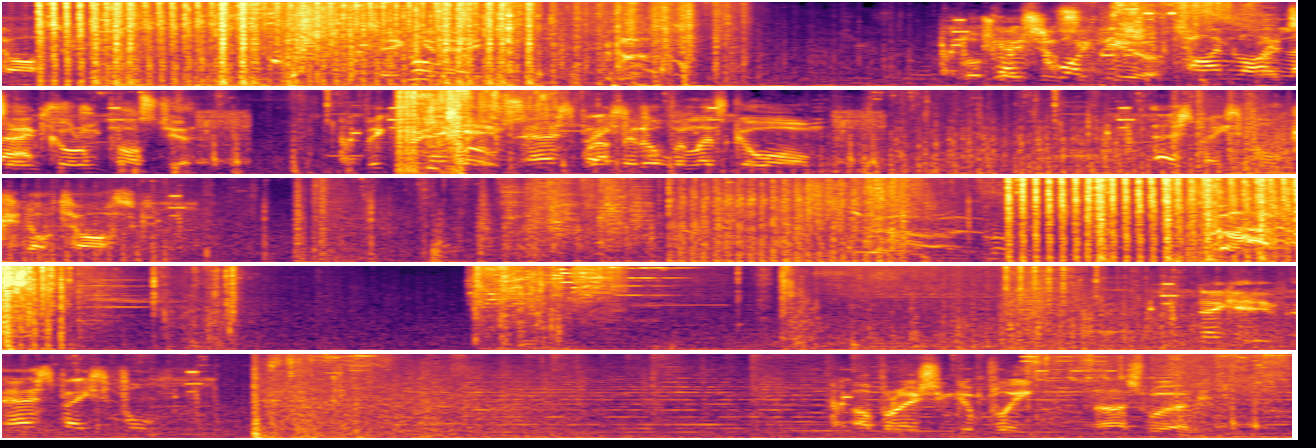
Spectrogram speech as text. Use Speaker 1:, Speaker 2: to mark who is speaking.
Speaker 1: task.
Speaker 2: Taking A. Location secure.
Speaker 1: timeline
Speaker 2: Maintain current posture. Victory close. Wrap it up and let's go home.
Speaker 1: Airspace full, cannot task. Negative, airspace full.
Speaker 2: Operation complete. Nice work.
